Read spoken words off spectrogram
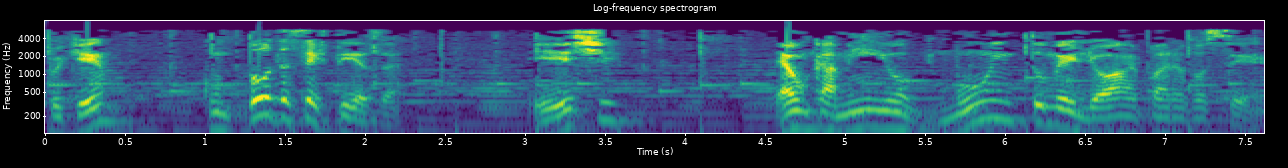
Porque, com toda certeza, este é um caminho muito melhor para você.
